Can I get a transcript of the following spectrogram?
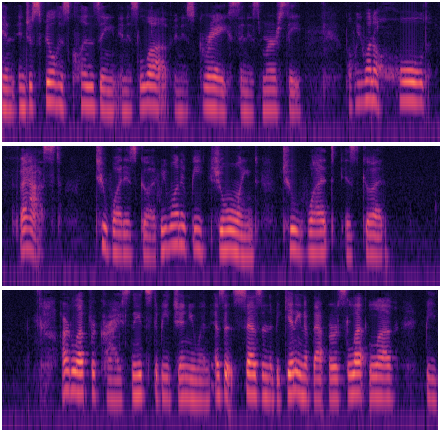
and, and just feel His cleansing and His love and His grace and His mercy but we want to hold fast to what is good. We want to be joined to what is good. Our love for Christ needs to be genuine. As it says in the beginning of that verse, let love be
